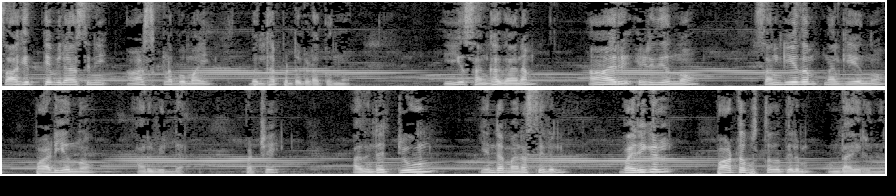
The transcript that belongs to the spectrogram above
സാഹിത്യവിലാസിനി ആർട്സ് ക്ലബ്ബുമായി ബന്ധപ്പെട്ട് കിടക്കുന്നു. ഈ സംഘഗാനം ആര് എഴുതിയെന്നോ സംഗീതം നൽകിയെന്നോ പാടിയെന്നോ അറിവില്ല. പക്ഷേ അതിന്റെ ട്യൂൺ എന്റെ മനസ്സിലും വരികൾ പാഠപുസ്തകത്തിലും ഉണ്ടായിരുന്നു.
